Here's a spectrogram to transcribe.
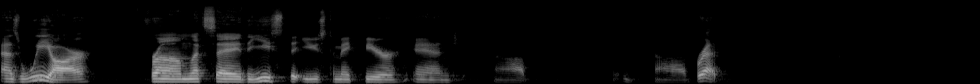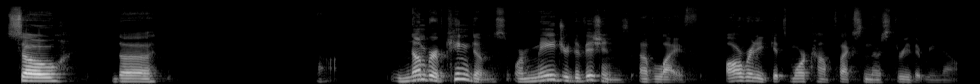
as we are from, let's say, the yeast that you use to make beer and uh, uh, bread. So the number of kingdoms or major divisions of life already gets more complex than those three that we know.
